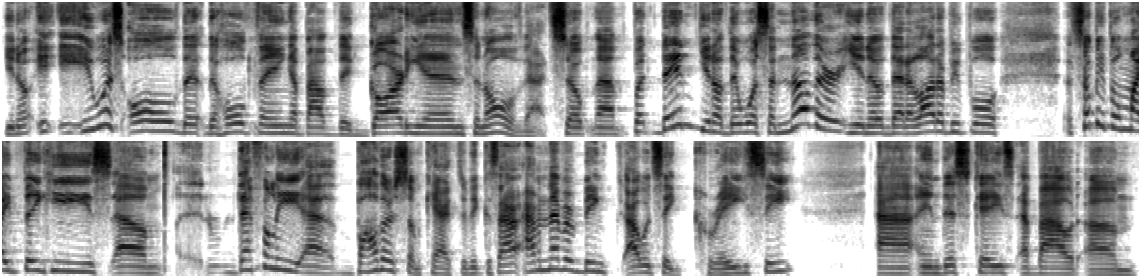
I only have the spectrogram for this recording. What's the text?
you know, it, it was all the, the whole thing about the Guardians and all of that. So, uh, but then, you know, there was another, you know, that a lot of people, some people might think he's um, definitely a bothersome character because I, have never been, I would say, crazy uh, in this case about... Um,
